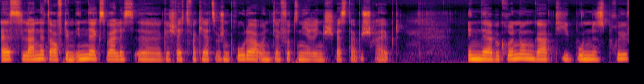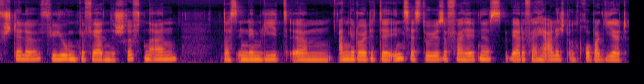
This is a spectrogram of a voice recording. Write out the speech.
Es landete auf dem Index, weil es äh, Geschlechtsverkehr zwischen Bruder und der 14-jährigen Schwester beschreibt. In der Begründung gab die Bundesprüfstelle für jugendgefährdende Schriften an, das in dem Lied ähm, angedeutete inzestuöse Verhältnis werde verherrlicht und propagiert.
